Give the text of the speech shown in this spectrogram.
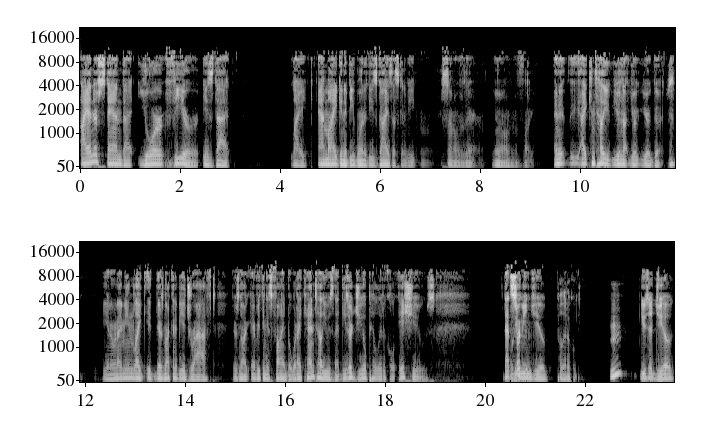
I understand that your fear is that, like, am I going to be one of these guys that's going to be "Mm, son over there, you know, fight? And it, I can tell you, you're not. You're you're good. You know what I mean? Like, it, there's not going to be a draft. There's not. Everything is fine. But what I can tell you is that these are geopolitical issues. That What do you mean geopolitical? Hmm? You said geo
